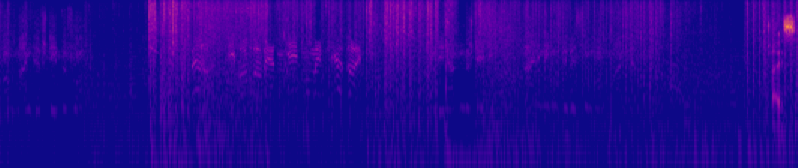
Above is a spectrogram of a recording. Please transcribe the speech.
Bombenangriff steht bevor. Bär, die Bomber werden jeden Moment hier sein. Koordinaten bestätigt. Eine Minute bis zum Bombenangriff. Scheiße.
